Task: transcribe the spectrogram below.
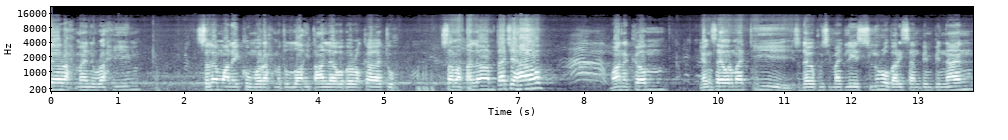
Bismillahirrahmanirrahim. Assalamualaikum warahmatullahi taala wabarakatuh. Selamat malam, Tachehau. Manakam yang saya hormati saudara pusi majlis, seluruh barisan pimpinan,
